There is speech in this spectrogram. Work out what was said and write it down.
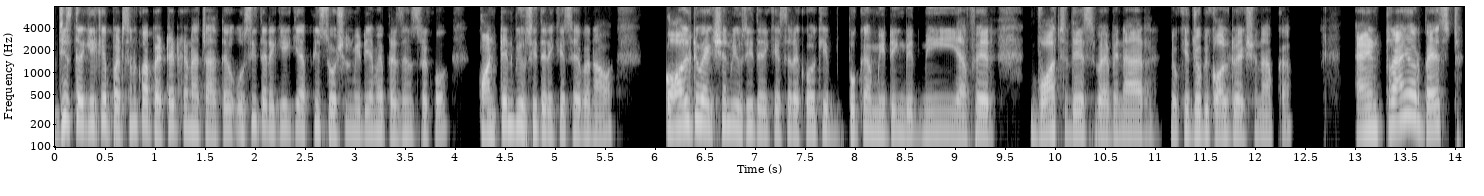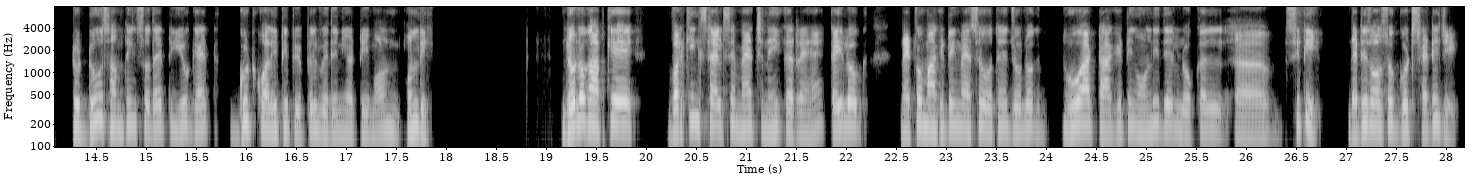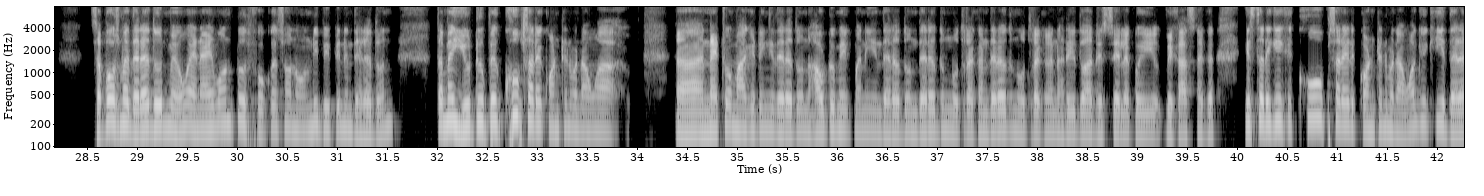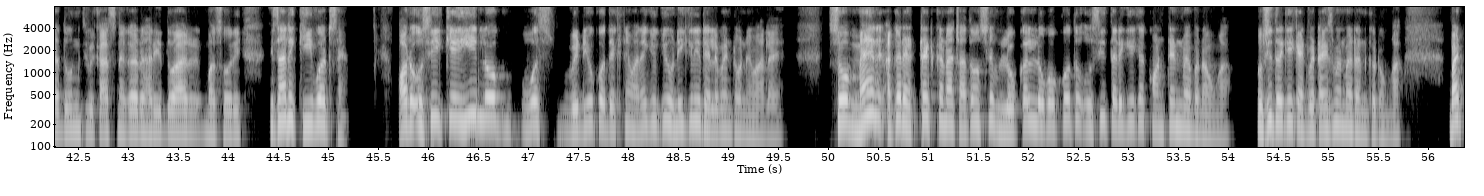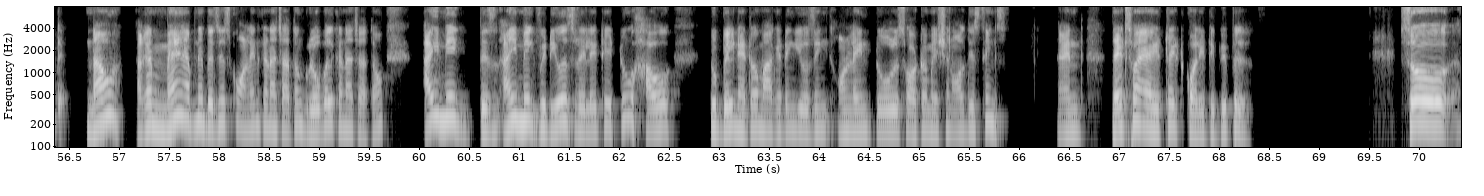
जिस तरीके के पर्सन को आप अट्रैक्ट करना चाहते हो, उसी तरीके की अपनी सोशल मीडिया में प्रेजेंस रखो कंटेंट भी उसी तरीके से बनाओ कॉल टू एक्शन भी उसी तरीके से रखो कि book a meeting with me या फिर वॉच दिस वेबिनार जो कि, जो भी कॉल टू एक्शन है आपका. And try your best to do something so that you get good quality people within your team only जो लोग आपके वर्किंग स्टाइल से मैच नहीं कर रहे हैं, कई लोग नेटवर्क मार्केटिंग में ऐसे होते हैं जो लोग who are targeting only their local city that is also good strategy suppose मैं देहरादून में हूँ and I want to focus on only people in Dehradun तो मैं यूट्यूब पे खूब सारे कंटेंट बनाऊँगा network marketing in Dehradun how to make money in Dehradun Dehradun, Uttarakhand Dehradun, Uttarakhand, Haridwar रिसेला कोई विकास नगर इस तरीके के खूब सारे कंटेंट बनाऊँगा, क्योंकि देहरादून विकास नगर हरिद्वार, मसूरी, ये सारे कीवर्ड्स हैं। और उसी के ही लोग वो वीडियो को देखने वाले हैं क्योंकि उन्हीं के लिए रेलिवेंट होने वाला है। सो so, मैं अगर अट्रैक्ट करना चाहता हूँ सिर्फ़ लोकल लोगों को तो उसी तरीके का कंटेंट मैं बनाऊँगा। उसी तरीके का एडवर्टाइजमेंट मैं रन करूँगा। बट नाउ अगर मैं अपने बिज़नेस को ऑनलाइन करना चाहता हूँ ग्लोबल करना चाहता हूँ I make I make videos related to how to build network marketing using online tools automation all these things and that's why i attract quality people. So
